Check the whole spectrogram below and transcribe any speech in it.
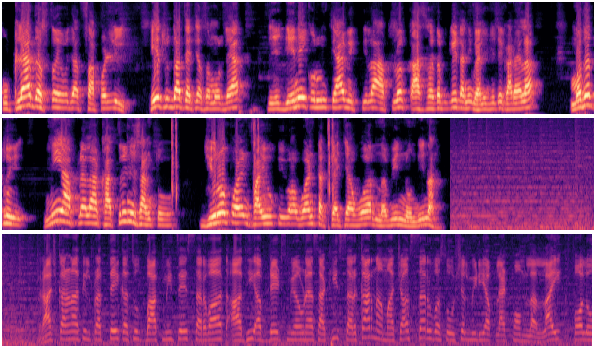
कुठल्या दस्तऐवजात सापडली हे सुद्धा त्याच्यासमोर द्या. जेणेकरून त्या व्यक्तीला आपलं कास्ट सर्टिफिकेट आणि व्हॅलिडिटी काढायला मदत होईल. मी आपल्याला खात्रीने सांगतो झिरो पॉईंट फाईव्ह किंवा वन टक्क्याच्या वर नवीन नोंदी नाही. राजकारणातील प्रत्येक अचूक बातमीचे सर्वात आधी अपडेट्स मिळवण्यासाठी सरकारनामाच्या सर्व सोशल मीडिया प्लॅटफॉर्मला लाईक फॉलो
